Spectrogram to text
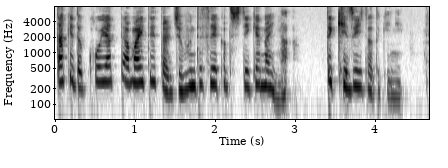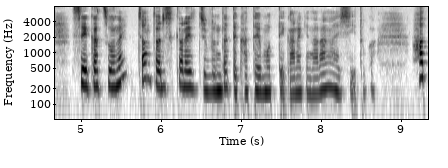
だけどこうやって甘えていったら自分で生活していけないな。って気づいた時に生活をねちゃんと私から自分だって家庭持っていかなきゃならないしとかはっ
